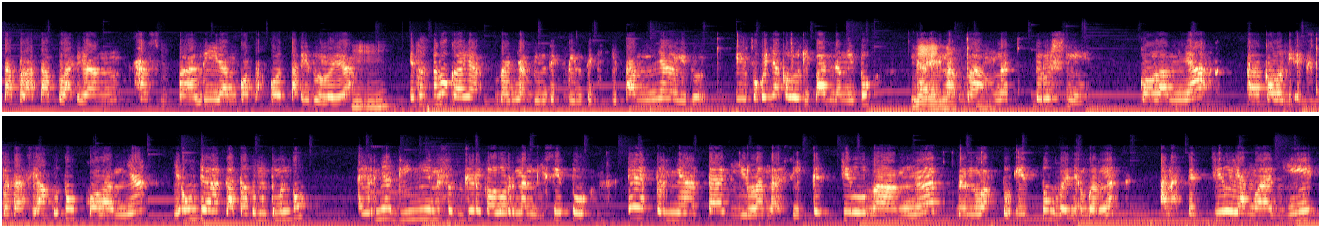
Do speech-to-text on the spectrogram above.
taplak-taplak yang khas Bali yang kotak-kotak itu loh ya. Mm-mm. itu tuh kayak banyak bintik-bintik hitamnya gitu. Eh, pokoknya kalau dipandang itu Nggak nggak enak. enak. banget. Terus nih kolamnya uh, kalau di ekspektasi aku tuh kolamnya ya udah kata temen-temen tuh airnya dingin seger kalau renang di situ eh ternyata gila nggak sih? Kecil banget. Dan waktu itu banyak banget anak kecil yang lagi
